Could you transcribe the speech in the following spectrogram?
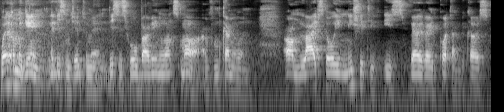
Welcome again, ladies and gentlemen. This is Ho Bavin once more. I'm from Cameroon. Um, Life Story Initiative is very, very important because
